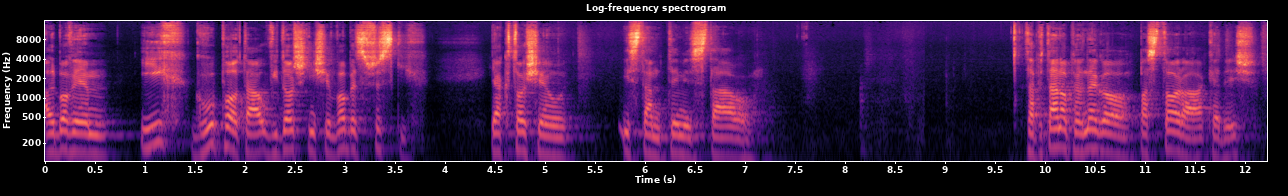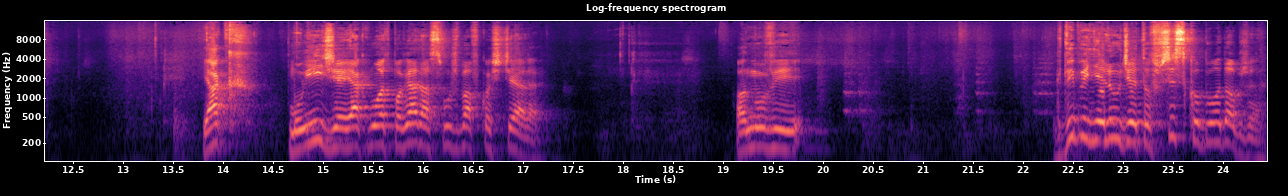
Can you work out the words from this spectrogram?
albowiem ich głupota uwidoczni się wobec wszystkich, jak to się i z tamtymi stało. Zapytano pewnego pastora kiedyś, jak mu idzie, jak mu odpowiada służba w kościele. On mówi: Gdyby nie ludzie, to wszystko było dobrze.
